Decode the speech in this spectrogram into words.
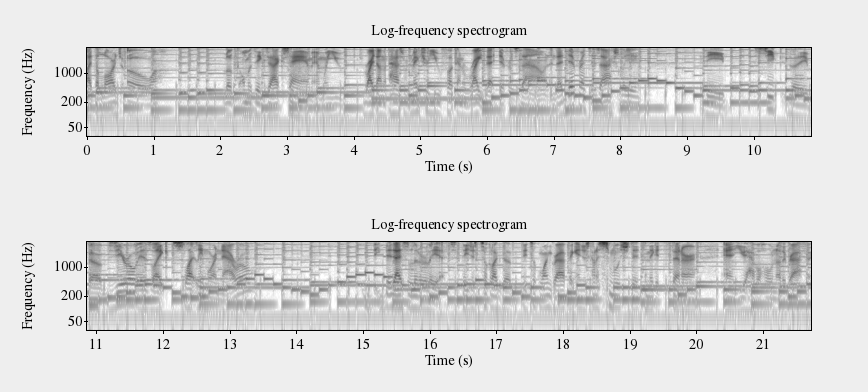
like, the large O look almost the exact same. And when you write down the password, make sure you fucking write that difference down. And that difference is actually the the uh, zero is like slightly more narrow. That's literally it. They just took like the they took one graphic and just kind of smooshed it to make it thinner, and you have a whole nother graphic.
